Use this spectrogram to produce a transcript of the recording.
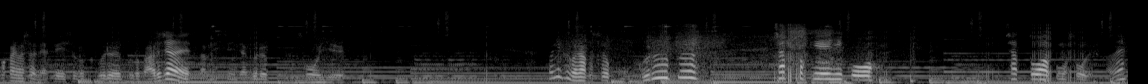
わかりますよね、Facebook グループとかあるじゃないですか、メッセンジャーグループとかそういう。とにかくなんかそういうグループチャット系にこう、チャットワークもそうですかね。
